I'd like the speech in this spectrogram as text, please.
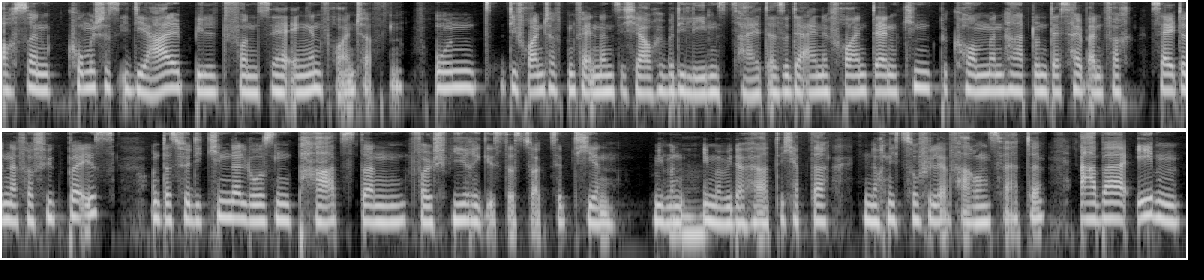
auch so ein komisches Idealbild von sehr engen Freundschaften. Und die Freundschaften verändern sich ja auch über die Lebenszeit. Also der eine Freund, der ein Kind bekommen hat und deshalb einfach seltener verfügbar ist und das für die kinderlosen Parts dann voll schwierig ist, das zu akzeptieren, wie man mhm. immer wieder hört. Ich habe da noch nicht so viele Erfahrungswerte. Aber eben,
